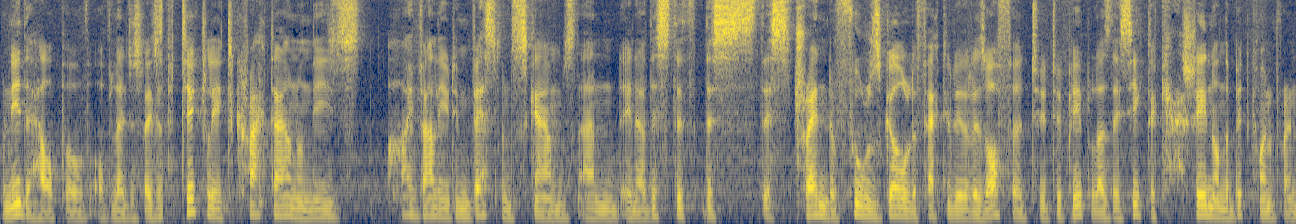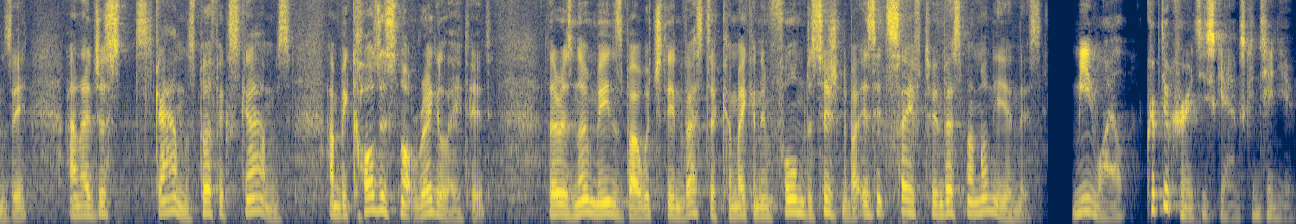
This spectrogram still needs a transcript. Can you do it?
We need the help of, of legislators, particularly to crack down on these high-valued investment scams, and you know this this this trend of fool's gold, effectively, that is offered to, to people as they seek to cash in on the Bitcoin frenzy, and are just scams, perfect scams. And because it's not regulated, there is no means by which the investor can make an informed decision about is it safe to invest my money in this. Meanwhile, cryptocurrency scams continue.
